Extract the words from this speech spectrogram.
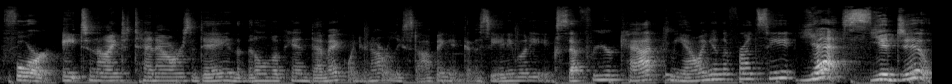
for eight to nine to 10 hours a day in the middle of a pandemic when you're not really stopping and gonna see anybody except for your cat meowing in the front seat? Yes, you do.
